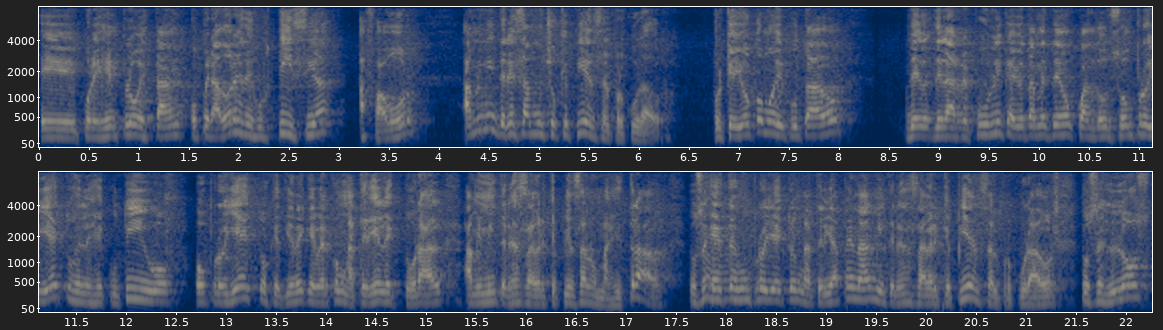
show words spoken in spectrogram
eh, por ejemplo, están operadores de justicia a favor. A mí me interesa mucho qué piensa el procurador, porque yo como diputado de, la República, yo también tengo cuando son proyectos del Ejecutivo o proyectos que tienen que ver con materia electoral, a mí me interesa saber qué piensan los magistrados. Entonces, este es un proyecto en materia penal, me interesa saber qué piensa el procurador. Entonces, los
